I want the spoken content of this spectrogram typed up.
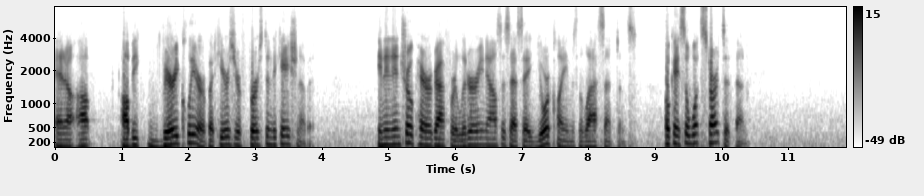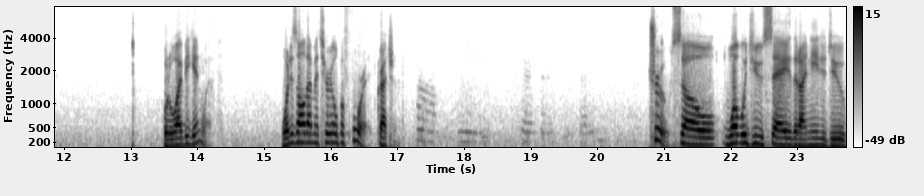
and I'll, I'll be very clear, but here's your first indication of it. In an intro paragraph for a literary analysis essay, your claim is the last sentence. Okay, so what starts it then? What do I begin with? What is all that material before it? Gretchen. True. So what would you say that I need to do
